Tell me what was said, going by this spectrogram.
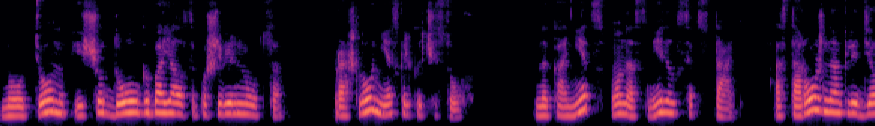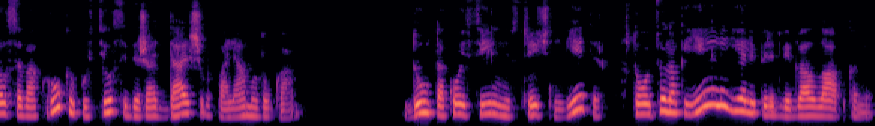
Но утенок еще долго боялся пошевельнуться. Прошло несколько часов. Наконец он осмелился встать, осторожно огляделся вокруг и пустился бежать дальше по полям и лугам. Дул такой сильный встречный ветер, что утенок еле-еле передвигал лапками.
